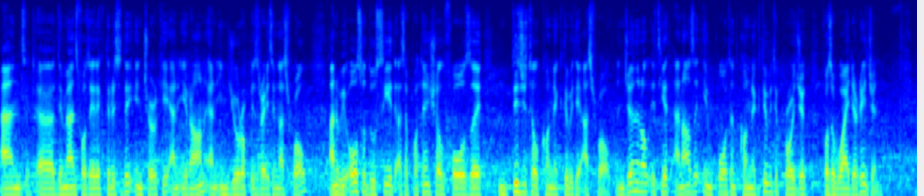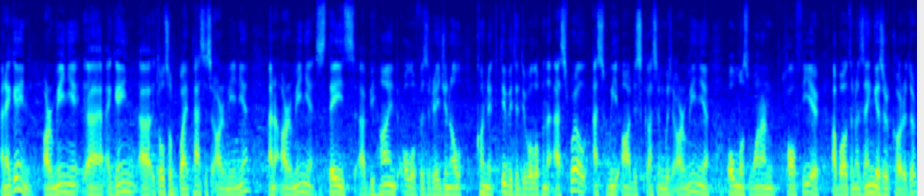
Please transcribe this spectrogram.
and uh, demands for the electricity in Turkey and Iran and in Europe is rising as well. And we also do see it as a potential for the digital connectivity as well. In general, it's yet another important connectivity project for the wider region. And again, Armenia, uh, again, uh, it also bypasses Armenia, and Armenia stays uh, behind all of this regional connectivity development as well as we are discussing with Armenia almost one and a half year about the Zengezur corridor,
